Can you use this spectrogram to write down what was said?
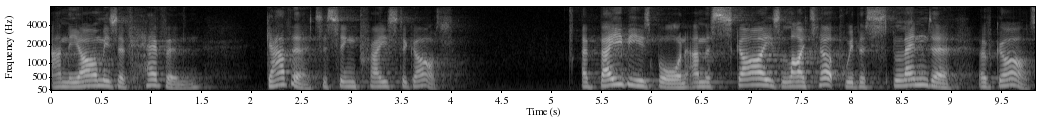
and the armies of heaven gather to sing praise to God. A baby is born, and the skies light up with the splendor of God.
